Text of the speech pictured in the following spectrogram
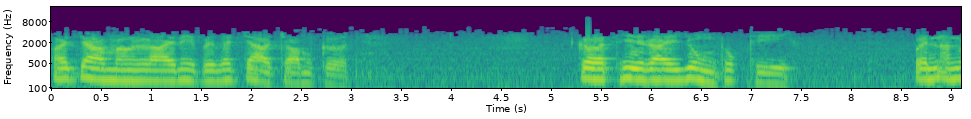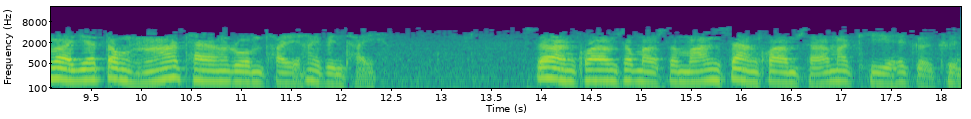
พระเจ้ามังลายนี่เป็นพระเจ้าจอมเกิด เกิดทีไรยุ่งทุกที เป็นอันว่าจะต้องหาทางรวมไทยให้เป็นไทย สร้างความสมัครสมานสร้างความสามัคคีให้เกิดขึ้น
